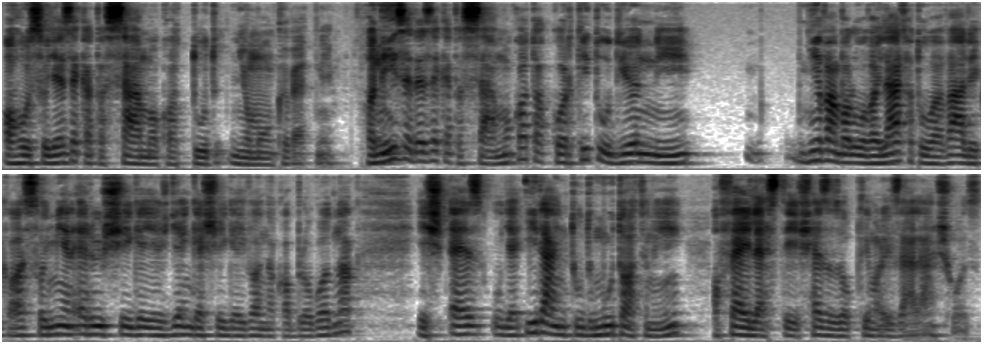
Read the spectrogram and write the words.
ahhoz, hogy ezeket a számokat tud nyomon követni. Ha nézed ezeket a számokat, akkor ki tud jönni nyilvánvalóan vagy láthatóvá válik az, hogy milyen erősségei és gyengeségei vannak a blogodnak, és ez ugye irány tud mutatni a fejlesztéshez, az optimalizáláshoz.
